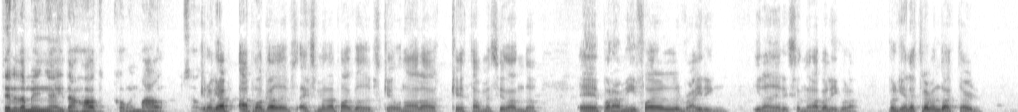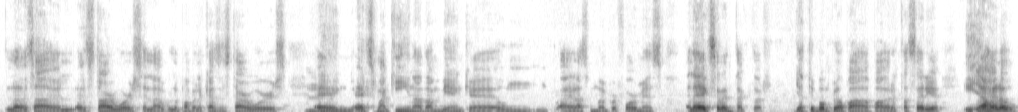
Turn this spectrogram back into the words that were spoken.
Tiene también a Ethan Hawke como el malo. So, Creo que Ap- Apocalypse, X-Men Apocalypse, que es una de las que estás mencionando, eh, para mí fue el writing y la dirección de la película. Porque él es tremendo actor. Lo- o sea, el, el Star Wars, el- la- los papeles que hace Star Wars, ujú. en Ex Machina también, que un, él hace un buen performance. Él es excelente actor. Yo estoy pompeado para ver esta serie. Y ya, hello,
